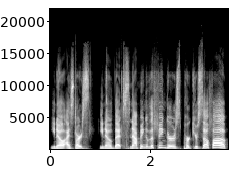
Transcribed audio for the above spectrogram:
You know, I start, you know, that snapping of the fingers, perk yourself up.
